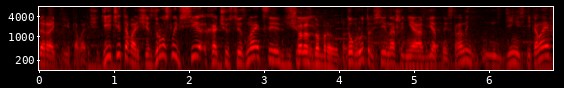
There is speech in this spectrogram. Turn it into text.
Дорогие товарищи, дети, товарищи, взрослые, все, хочу все знать. и Еще раз доброе утро. Доброе утро всей нашей необъятной страны. Денис Николаев.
